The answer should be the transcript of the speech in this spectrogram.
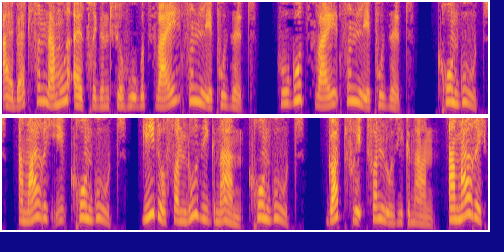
Albert von Namur als Regent für Hugo II von Lepusit, Hugo II von Lepusit, Krongut, Amalrich I. Krongut, Guido von Lusignan, Krongut, Gottfried von Lusignan, Amalrich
